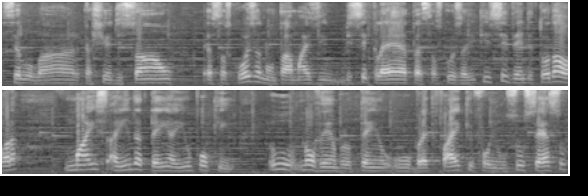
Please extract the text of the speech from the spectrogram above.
celular, caixinha de som, essas coisas, não está mais em bicicleta, essas coisas aí que se vende toda hora, mas ainda tem aí um pouquinho. O novembro tem o Black Friday, que foi um sucesso,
